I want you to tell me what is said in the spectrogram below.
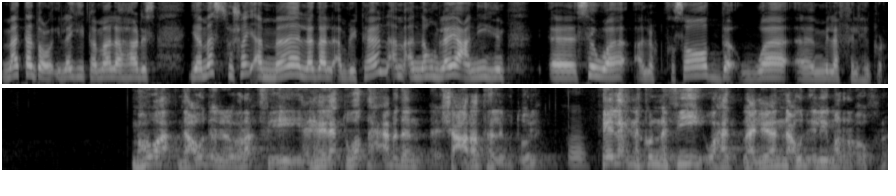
ما تدعو إليه كمالا هاريس يمس شيئا ما لدى الأمريكان أم أنهم لا يعنيهم سوى الاقتصاد وملف الهجرة؟ ما هو نعود إلى الوراء في إيه؟ يعني هي لا توضح ابدا شعاراتها اللي بتقولها. هي اللي إحنا كنا فيه وهت... يعني لن نعود إليه مرة أخرى.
